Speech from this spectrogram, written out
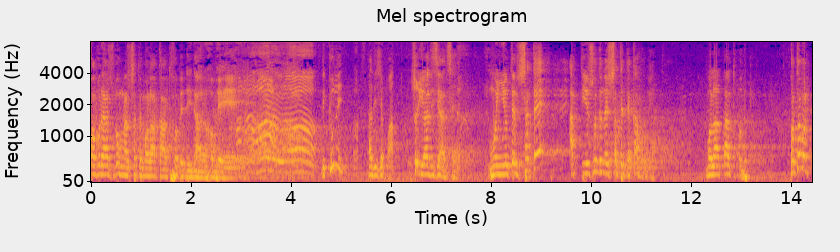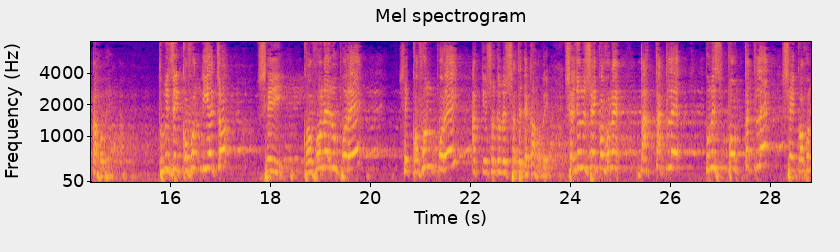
কবরে আসবে ওনার সাথে মোলাকাত হবে দিদার হবে। দেখুনি হাদিসে পাক সই হাদিসে আছে মৈয়তের সাথে আত্মীয় স্বজনের সাথে দেখা হবে মোলাকাত হবে। কথাবার্তা হবে। তুমি যে কফন দিয়েছ, সেই কফনের উপরে, সেই কফন পরে আত্মীয় স্বজনের সাথে দেখা হবে। সেজন্য সেই কফনে দাগ থাকলে, কোন স্পট থাকলে, সেই কফন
